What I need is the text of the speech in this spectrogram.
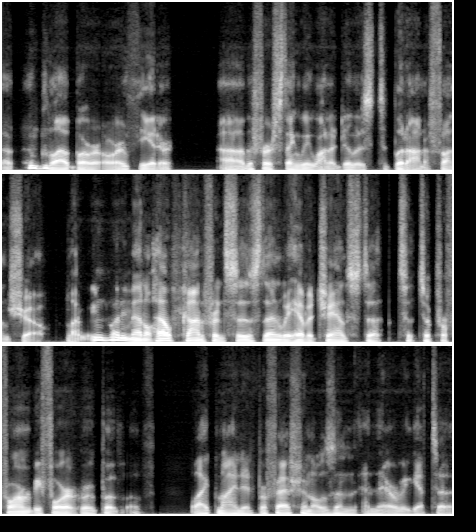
a, club or, or a theater, uh, the first thing we want to do is to put on a fun show like mm-hmm. mental health conferences, then we have a chance to to, to perform before a group of, of like-minded professionals, and, and there we get to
